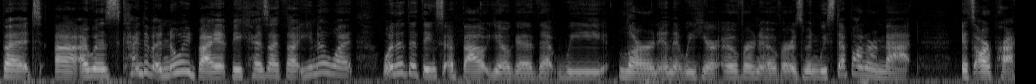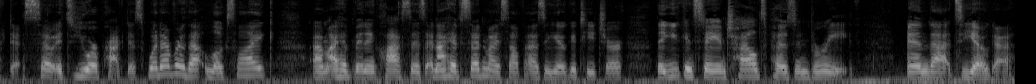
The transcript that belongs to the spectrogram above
But uh, I was kind of annoyed by it because I thought, you know what? One of the things about yoga that we learn and that we hear over and over is when we step on our mat, it's our practice. So it's your practice, whatever that looks like. Um, I have been in classes and I have said myself as a yoga teacher that you can stay in child's pose and breathe, and that's yoga.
